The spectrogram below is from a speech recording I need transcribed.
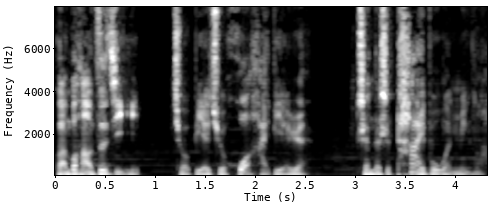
管不好自己，就别去祸害别人，真的是太不文明了。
